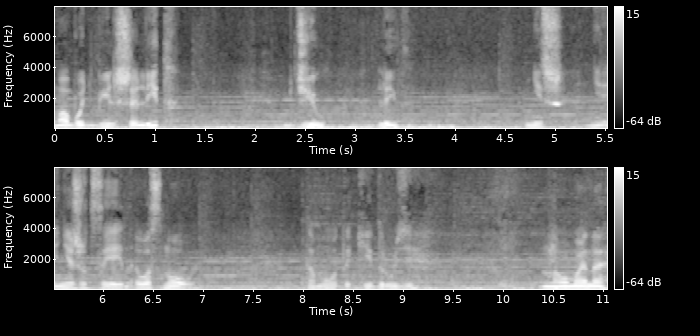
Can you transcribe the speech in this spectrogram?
мабуть, більше літ бджіл літ, ніж, ні- ніж у цієї основи. Тому такі друзі. Ну, у мене,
